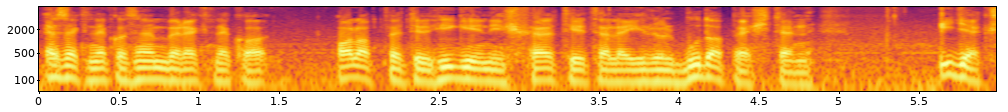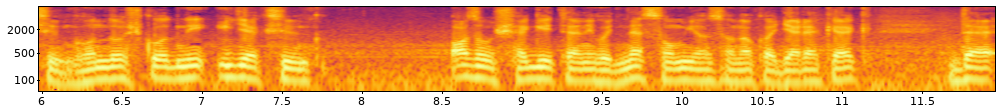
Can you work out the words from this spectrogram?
ezeknek az embereknek a alapvető higiénis feltételeiről Budapesten igyekszünk gondoskodni, igyekszünk azon segíteni, hogy ne szomjazzanak a gyerekek, de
